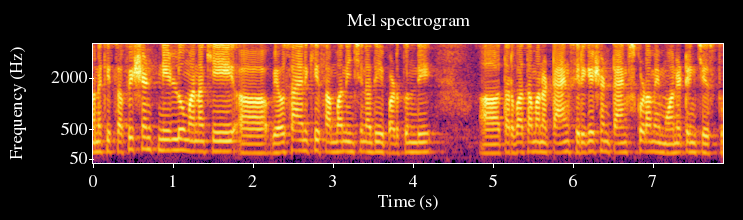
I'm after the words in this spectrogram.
మనకి సఫిషియంట్ నీళ్ళు మనకి వ్యవసాయానికి సంబంధించినది పడుతుంది. తర్వాత మన ట్యాంక్స్ ఇరిగేషన్ ట్యాంక్స్ కూడా మేము మానిటరింగ్ చేస్తూ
